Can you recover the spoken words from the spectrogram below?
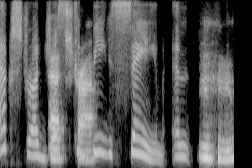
extra just extra. to be same and mm-hmm.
